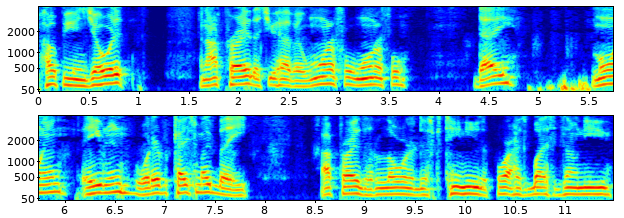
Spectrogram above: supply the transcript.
Hope you enjoyed it. And I pray that you have a wonderful, wonderful day, morning, evening, whatever case may be. I pray that the Lord will just continue to pour his blessings on you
